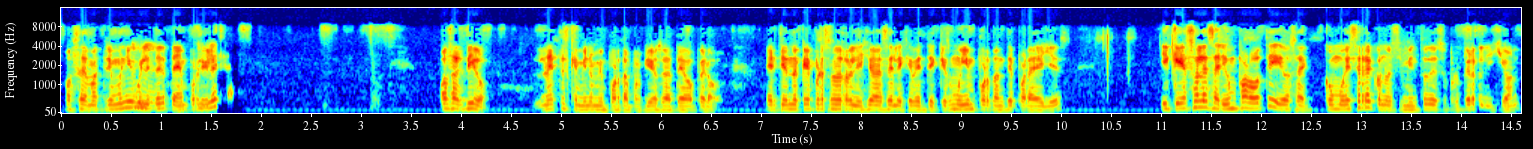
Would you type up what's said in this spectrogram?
O sea, matrimonio igualitario también por la iglesia. O sea, digo, la neta es que a mí no me importa porque yo soy ateo, pero entiendo que hay personas religiosas LGBT que es muy importante para ellas y que eso les haría un parote, o sea, como ese reconocimiento de su propia religión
